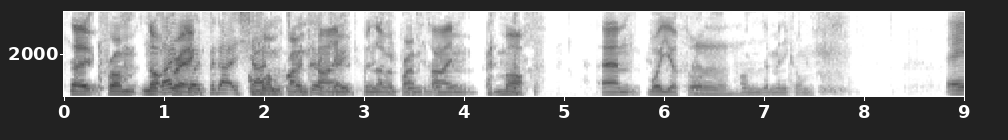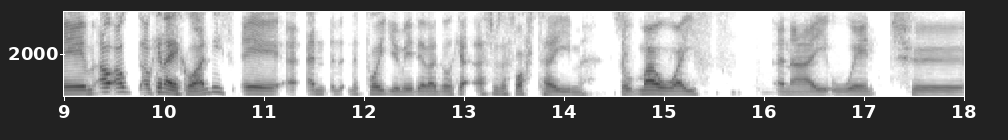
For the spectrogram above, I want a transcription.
So from not Thank Greg God for that from one prime Twitter time to another prime time. Moth. Um, what are your thoughts Uh. on the minicon? Um, I'll, I'll, I'll kind of echo Andy's, uh, and the- the point you made there, Andy. Like this was the first time. So my wife and I went to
